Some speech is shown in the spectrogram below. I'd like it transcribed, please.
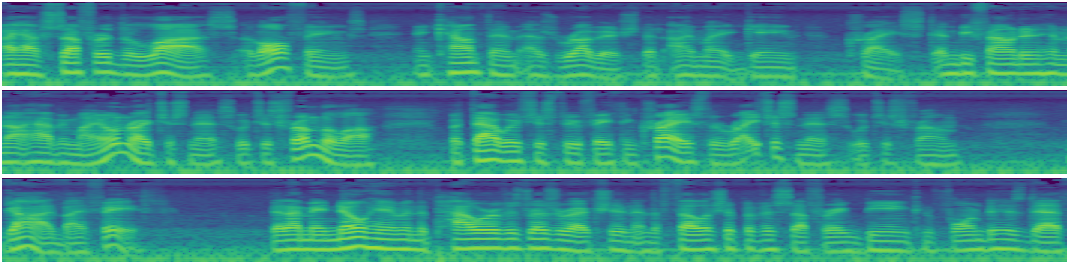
i have suffered the loss of all things and count them as rubbish that i might gain christ and be found in him not having my own righteousness which is from the law but that which is through faith in christ the righteousness which is from god by faith that I may know him and the power of his resurrection and the fellowship of his suffering, being conformed to his death,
